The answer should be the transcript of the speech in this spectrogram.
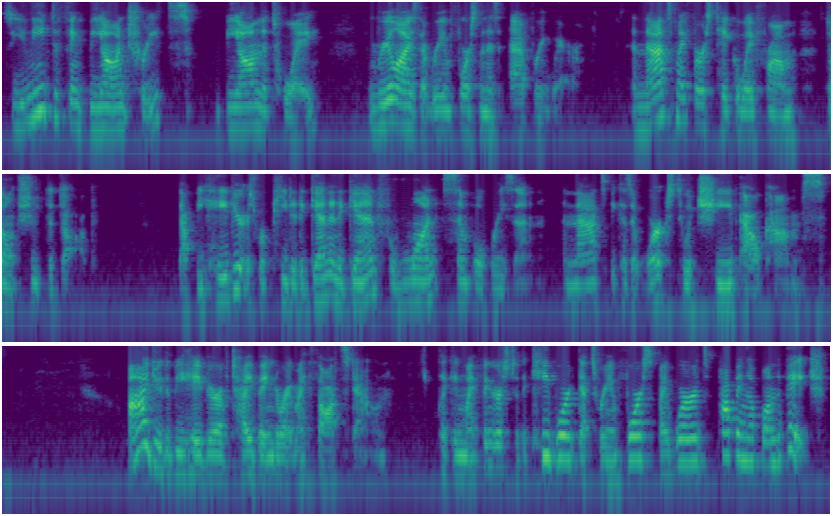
So you need to think beyond treats, beyond the toy, and realize that reinforcement is everywhere. And that's my first takeaway from Don't Shoot the Dog. That behavior is repeated again and again for one simple reason, and that's because it works to achieve outcomes. I do the behavior of typing to write my thoughts down. Clicking my fingers to the keyboard gets reinforced by words popping up on the page.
